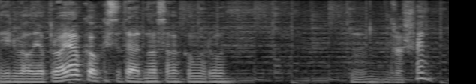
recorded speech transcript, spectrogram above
Ir vēl joprojām kaut kas tāds nosaukums, varbūt. Droši vien.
